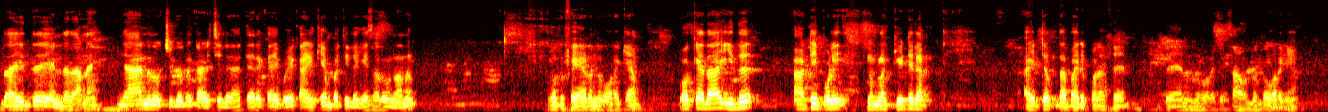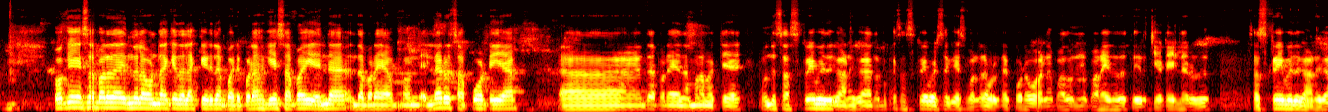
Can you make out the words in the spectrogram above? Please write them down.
ഇതാ ഇത് എന്റെതാണ് ഞാനിത് ഉച്ചയ്ക്കൊന്നും കഴിച്ചില്ല. തിരക്കായി പോയി കഴിക്കാൻ പറ്റില്ല കേസ് അതുകൊണ്ടാണ്. നമുക്ക് ഫെയർ ഒന്ന് കുറയ്ക്കാം. ഓക്കെ അതാ ഇത് അട്ടിപ്പൊളി നമ്മളെ കിട്ടില ഐറ്റം പരിപ്പട ഫാൻ ഫാൻ എന്ന് കുറയ്ക്കാം സൗണ്ട് എന്ന് കുറയ്ക്കാം ഓക്കെ ഗേസ് അപ്പോൾ ഇന്നലെ ഉണ്ടാക്കിയത് ലക്കിടില പരിപ്പുട ഗേസ് അപ്പോൾ എന്റെ എന്താ പറയുക എല്ലാവരും സപ്പോർട്ട് ചെയ്യുക. എന്താ പറയുക നമ്മളെ മറ്റേ ഒന്ന് സബ്സ്ക്രൈബ് ചെയ്ത് കാണുക. നമുക്ക് സബ്സ്ക്രൈബേഴ്സ് കേസ് വളരെ വളരെ കുറവാണ്. അപ്പോൾ അതുകൊണ്ടാണ് പറയുന്നത്. തീർച്ചയായിട്ടും എല്ലാവരും ഒന്ന് സബ്സ്ക്രൈബ് ചെയ്ത് കാണുക.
